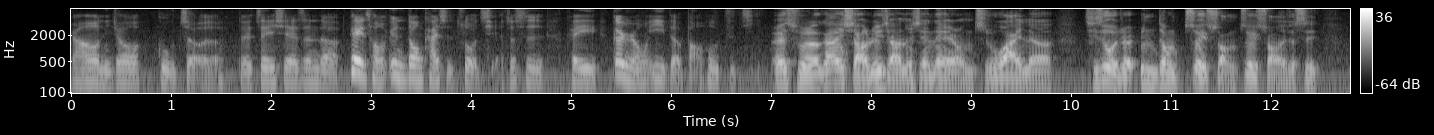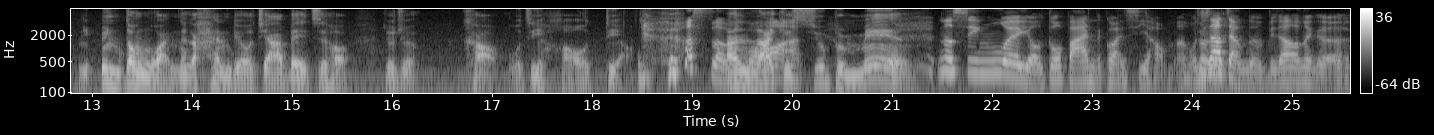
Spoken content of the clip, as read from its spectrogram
然后你就骨折了。对，这一些真的可以从运动开始做起来，就是可以更容易的保护自己。而除了刚才小绿讲的那些内容之外呢，其实我觉得运动最爽最爽的就是你运动完那个汗流浃背之后，就觉得靠，我自己好屌 什么、，I'm 啊？like a Superman。那是因为有多巴胺的关系，好吗？我就是要讲的比较那个，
